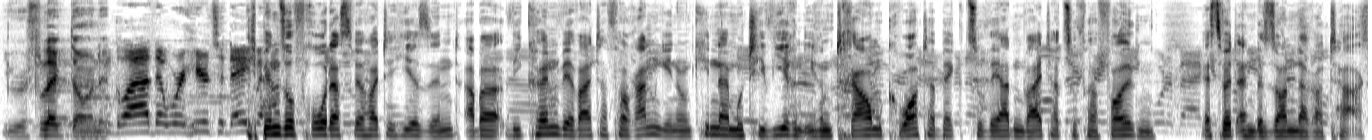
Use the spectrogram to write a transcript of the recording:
Ich bin so froh, dass wir heute hier sind, aber wie können wir weiter vorangehen und Kinder motivieren, ihren Traum, Quarterback zu werden, weiter zu verfolgen? Es wird ein besonderer Tag.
